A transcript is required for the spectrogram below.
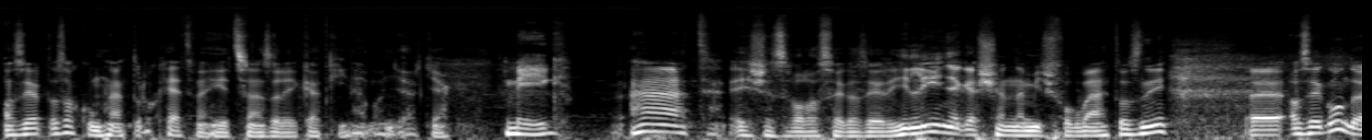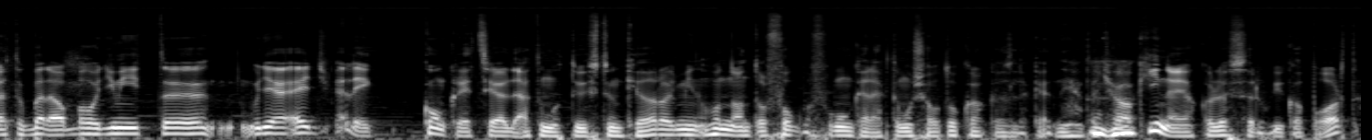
Azért az akkumulátorok 77%-át Kínában gyártják. Még? Hát, és ez valószínűleg azért lényegesen nem is fog változni. Azért gondoljatok bele abba, hogy mi itt ugye egy elég konkrét céldátumot tűztünk ki arra, hogy mi honnantól fogva fogunk elektromos autókkal közlekedni. Hát, hogyha uh-huh. a kínaiakkal összerúgjuk a port,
